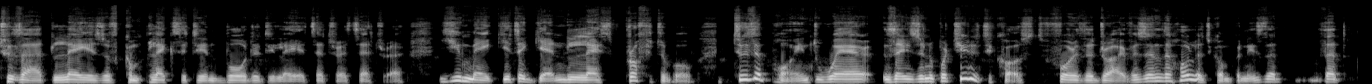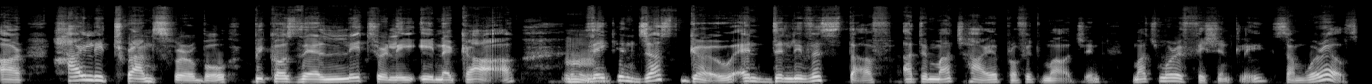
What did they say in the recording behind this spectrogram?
to that layers of complexity and border delay, etc., etc., you make it again less profitable to the point where there is an opportunity cost for the drivers and the haulage companies that that are highly transferable because they're literally in a car. Mm. They can just go and deliver stuff at a much higher higher profit margin much more efficiently somewhere else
